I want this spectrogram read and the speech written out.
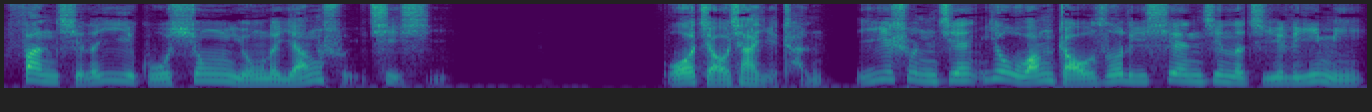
泛起了一股汹涌的阳水气息。我脚下一沉，一瞬间又往沼泽里陷进了几厘米，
